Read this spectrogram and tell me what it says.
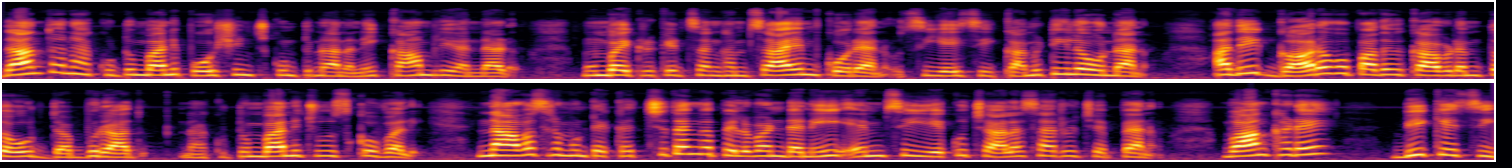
దాంతో నా కుటుంబాన్ని పోషించుకుంటున్నానని కాంబ్లీ అన్నాడు. ముంబై క్రికెట్ సంఘం సాయం కోరాను. సిఐసి కమిటీలో ఉన్నాను. అది గౌరవ పదవి కావడంతో డబ్బు రాదు. నా కుటుంబాన్ని చూసుకోవాలి. నా అవసరం ఉంటే ఖచ్చితంగా పిలవండని ఎంసీఏకు చాలాసార్లు చెప్పాను. వాంఖడే బీకేసీ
